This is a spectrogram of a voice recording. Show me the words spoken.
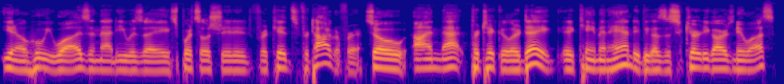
you know who he was and that he was a Sports Illustrated for Kids photographer. So on that particular day, it came in handy because the security guards knew us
